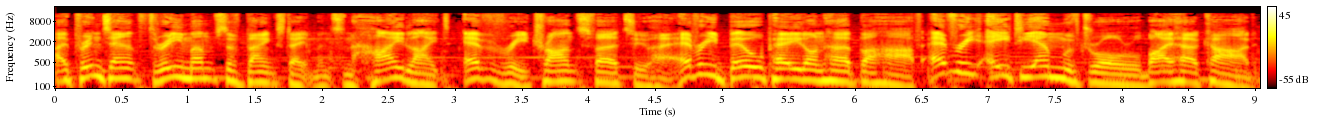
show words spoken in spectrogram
I print out three months of bank statements and highlight every transfer to her, every bill paid on her behalf, every ATM withdrawal by her card.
